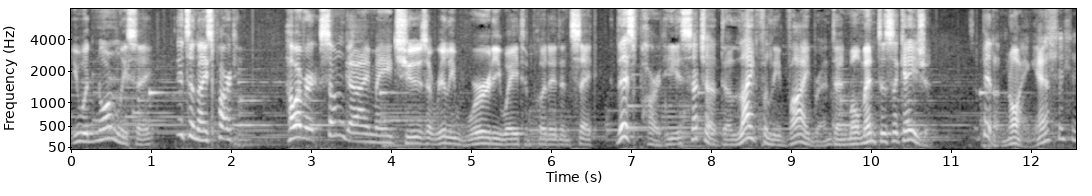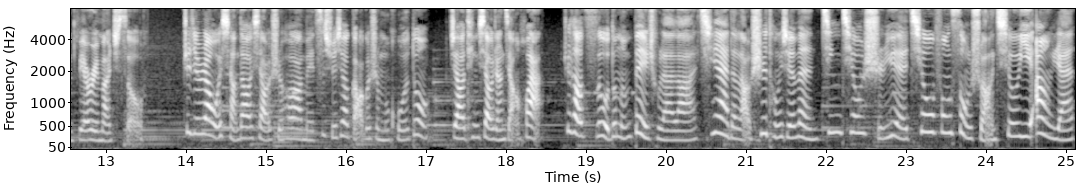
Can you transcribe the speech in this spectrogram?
you would normally say, It's a nice party. However, some guy may choose a really wordy way to put it and say, This party is such a delightfully vibrant and momentous occasion. It's a bit annoying, yeah? Very much so. 这就让我想到小时候啊，每次学校搞个什么活动，就要听校长讲话。这套词我都能背出来了。亲爱的老师、同学们，金秋十月，秋风送爽，秋意盎然。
